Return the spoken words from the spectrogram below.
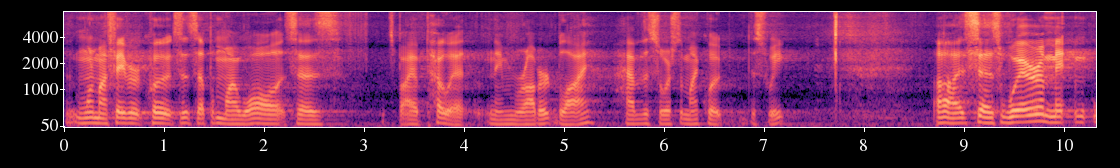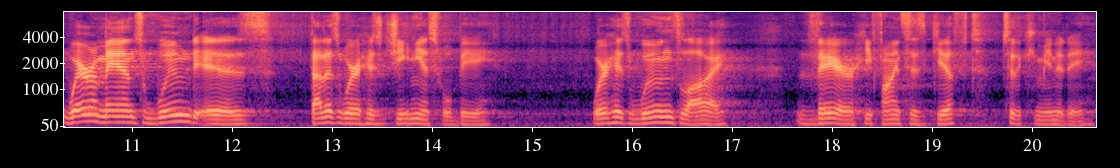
One of my favorite quotes that's up on my wall, it says, by a poet named Robert Bly. I have the source of my quote this week. Uh, it says, where a, ma- where a man's wound is, that is where his genius will be. Where his wounds lie, there he finds his gift to the community.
